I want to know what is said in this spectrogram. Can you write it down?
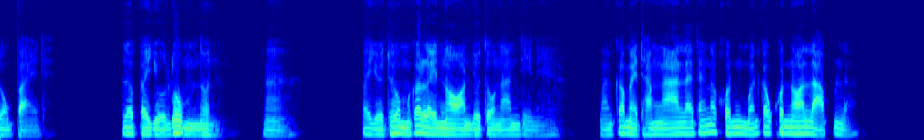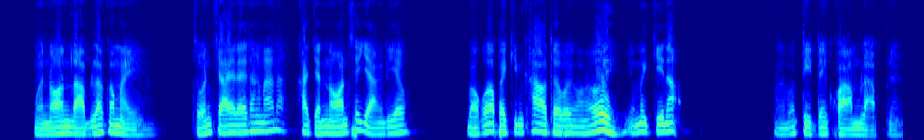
ลงไปเราไปอยู่ลุ่มนนอ่าไปอยู่ทุ่มมันก็เลยนอนอยู่ตรงนั้นทีนี้มันก็ไม่ทำงานอะไรทั้งนั้นคนเหมือนกับคนนอนหลับนั่นแหละเหมือนนอนหลับแล้วก็ไม่สนใจอะไรทั้งนั้นอะข้าจะนอนแค่อย่างเดียว บอกว่าไปกินข้าวเธอไปบอกเฮ้ยยังไม่กินอะมันติดในความหลับนั่น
